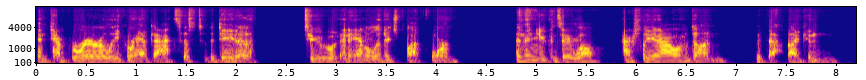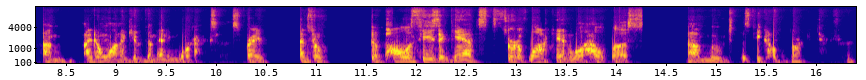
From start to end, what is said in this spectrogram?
and temporarily grant access to the data to an analytics platform. And then you can say, well, actually, now I'm done with that. I can, um, I don't want to give them any more access, right? And so the policies against sort of lock-in will help us uh, move to this decoupled architecture.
